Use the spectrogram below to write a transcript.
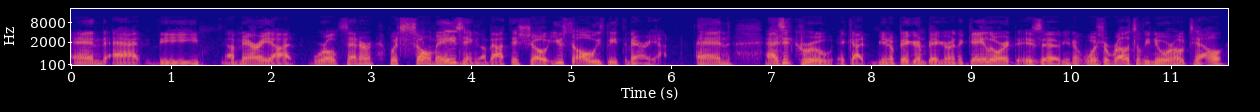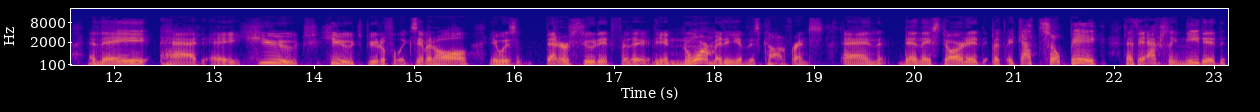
and at the uh, Marriott World Center. What's so amazing about this show, it used to always be at the Marriott. And as it grew, it got you know bigger and bigger. And the Gaylord is a you know was a relatively newer hotel, and they had a huge, huge, beautiful exhibit hall. It was better suited for the the enormity of this conference. And then they started, but it got so big that they actually needed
